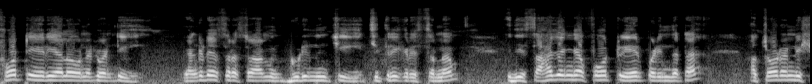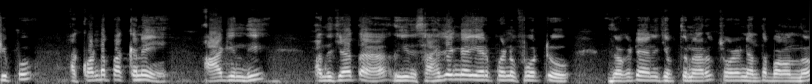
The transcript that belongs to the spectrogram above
ఫోర్ట్ ఏరియాలో ఉన్నటువంటి వెంకటేశ్వర స్వామి గుడి నుంచి చిత్రీకరిస్తున్నాం. ఇది సహజంగా ఫోర్ట్ ఏర్పడిందట. ఆ చూడండి షిప్పు ఆ కొండ పక్కనే ఆగింది. అందుచేత ఇది సహజంగా ఏర్పడిన ఫోర్టు. ఇది ఒకటే అని చెప్తున్నారు. చూడండి ఎంత బాగుందో.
